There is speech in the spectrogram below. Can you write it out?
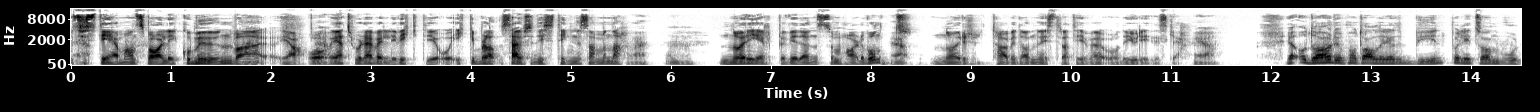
systemansvarlig i kommunen. Hva, ja, og jeg tror det er veldig viktig å ikke bland, sause disse tingene sammen, da. Når hjelper vi den som har det vondt? Ja. Når tar vi det administrative og det juridiske? Ja. Ja, og da har du på en måte allerede begynt på litt sånn hvor,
